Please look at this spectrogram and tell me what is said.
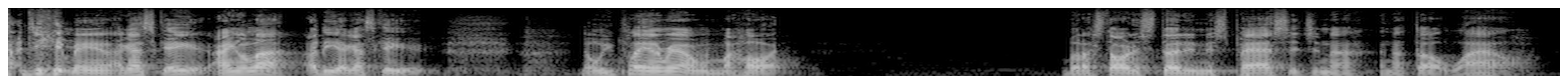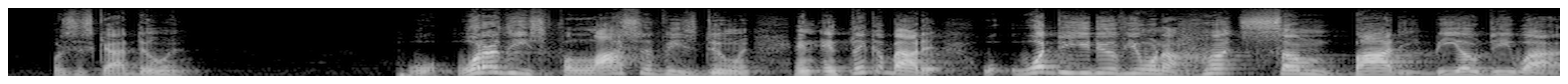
I did, man. I got scared. I ain't gonna lie. I did. I got scared. Don't be playing around with my heart. But I started studying this passage, and I and I thought, wow, what is this guy doing? What are these philosophies doing? And, and think about it. What do you do if you want to hunt somebody? B O D Y.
